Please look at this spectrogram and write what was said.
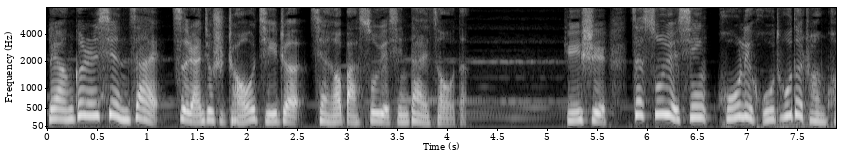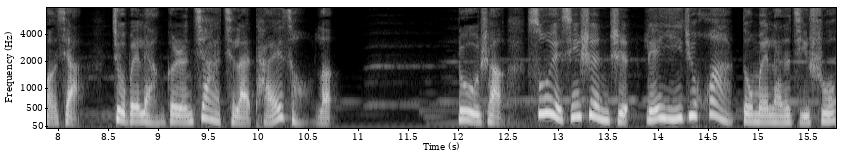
两个人现在自然就是着急着想要把苏月心带走的。于是，在苏月心糊里糊涂的状况下。就被两个人架起来抬走了。路上，苏月心甚至连一句话都没来得及说，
